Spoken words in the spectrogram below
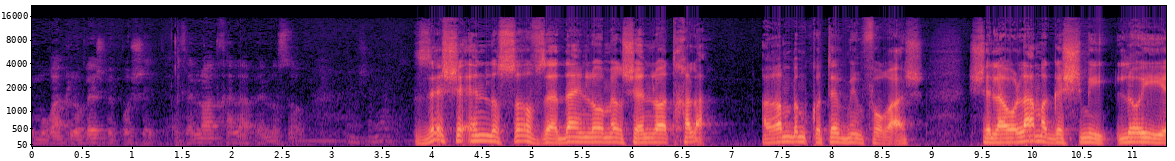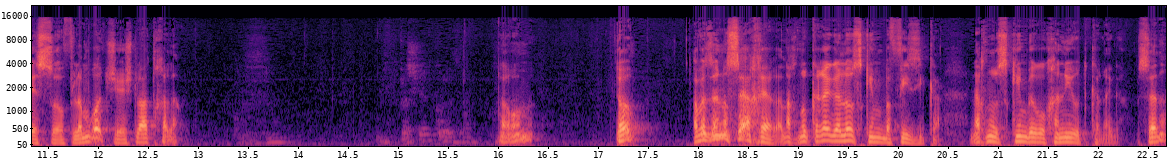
אם הוא רק לובש ופושט, אז אין לו התחלה ואין לו סוף. זה שאין לו סוף, זה עדיין לא אומר שאין לו התחלה. הרמב"ם כותב במפורש שלעולם הגשמי לא יהיה סוף, למרות שיש לו התחלה. הרמב"ם. טוב, אבל זה נושא אחר. אנחנו כרגע לא עוסקים בפיזיקה, אנחנו עוסקים ברוחניות כרגע, בסדר?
